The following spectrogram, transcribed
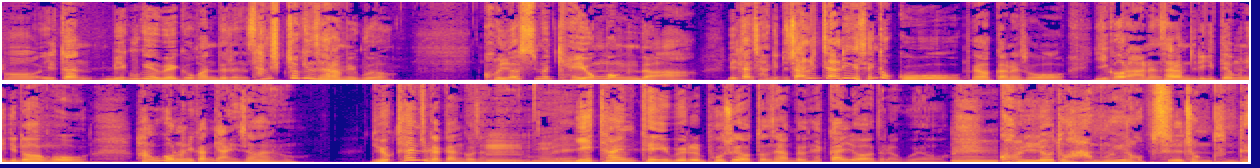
어, 일단 미국의 외교관들은 상식적인 사람이고요. 걸렸으면 개욕 먹는다. 일단 자기도 잘리 잘리게 생겼고 백악관에서 이걸 아는 사람들이기 때문이기도 하고 한국 언론이 깐 게 아니잖아요. 뉴욕타임즈가 깐 거잖아요. 음. 네. 이 타임테이블을 보수의 어떤 사람들은 헷갈려 하더라고요. 음. 걸려도 아무 일 없을 정부인데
